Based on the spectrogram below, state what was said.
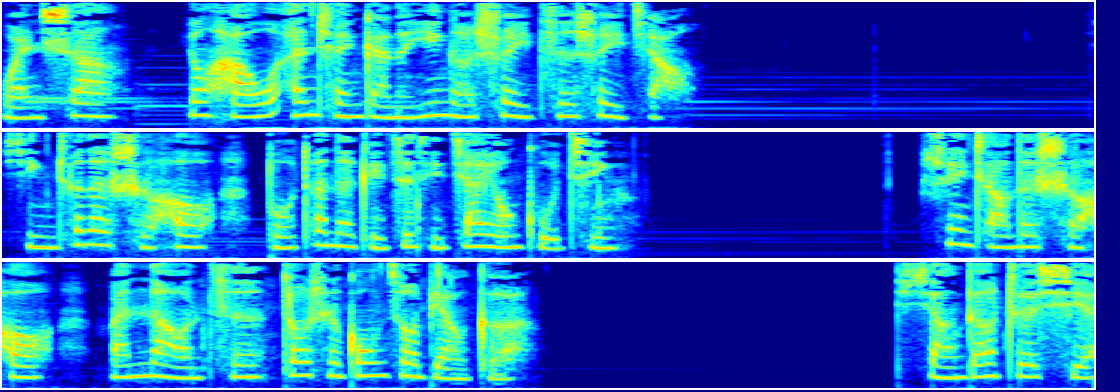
晚上？用毫无安全感的婴儿睡姿睡觉，醒着的时候不断的给自己加油鼓劲，睡着的时候满脑子都是工作表格。想到这些，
